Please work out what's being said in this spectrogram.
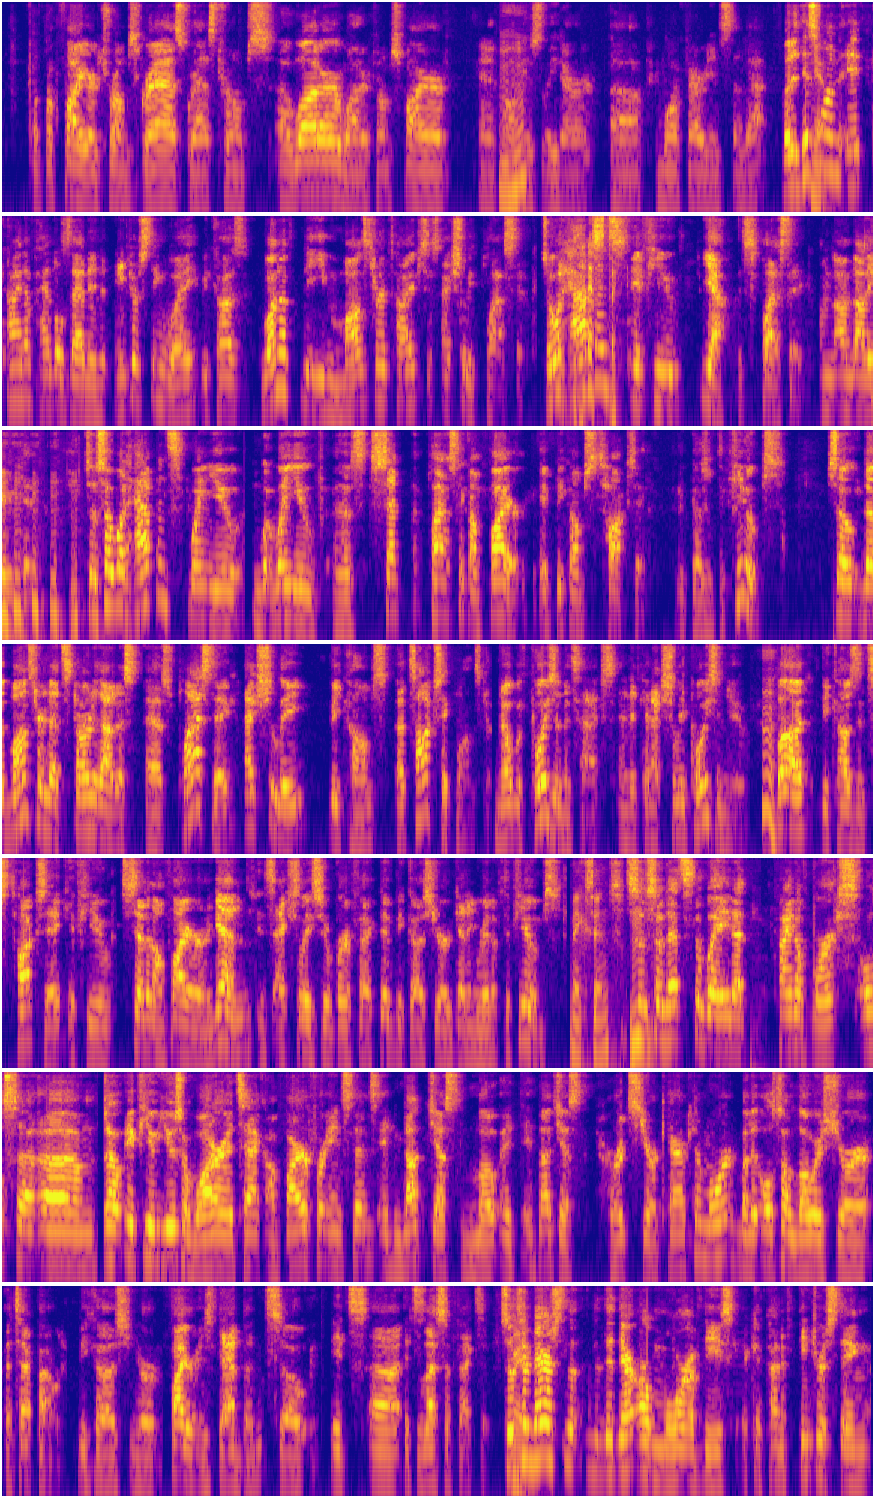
fire trumps grass, grass trumps uh, water, water trumps fire, and Mhm. obviously there are uh, more variants than that. But this Yeah. one, it kind of handles that in an interesting way because one of the monster types is actually plastic. So what happens Plastic. if you? Yeah, it's plastic. I'm, I'm not even kidding. So, so what happens when you when you uh, set plastic on fire? It becomes toxic because of the cubes. So the monster that started out as, as plastic actually becomes a toxic monster. No, with poison attacks, and it can actually poison you. Hmm. But because it's toxic, if you set it on fire again, it's actually super effective because you're getting rid of the fumes. Makes sense. So, so that's the way that kind of works. Also, um, so if you use a water attack on fire, for instance, it not just low, it, it not just hurts your character more, but it also lowers your attack power because your fire is dampened, so it's uh, it's less effective. So, so Right. there's the, the, there are more of these kind of interesting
